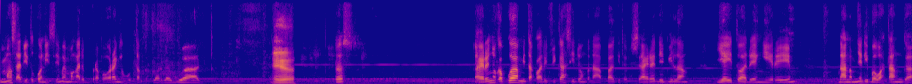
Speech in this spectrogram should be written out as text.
Memang saat itu kondisinya memang ada beberapa orang yang hutang ke keluarga gue gitu. Iya. Terus akhirnya nyokap gue minta klarifikasi dong kenapa gitu. Terus akhirnya dia bilang, iya itu ada yang ngirim, nanamnya di bawah tangga.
